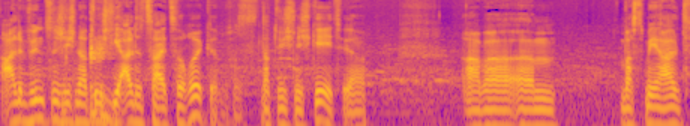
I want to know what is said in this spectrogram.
Alle wünschen sich natürlich die alte Zeit zurück, was natürlich nicht geht, ja. Aber ähm, was wir halt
